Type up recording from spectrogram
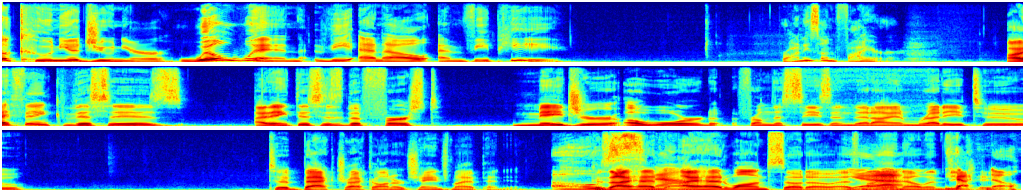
Acuna Jr. will win the NL MVP. Ronnie's on fire. I think this is I think this is the first major award from the season that I am ready to to backtrack on or change my opinion Oh, because I had. I had Juan Soto as Yeah. my NL MVP. Yeah, no.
